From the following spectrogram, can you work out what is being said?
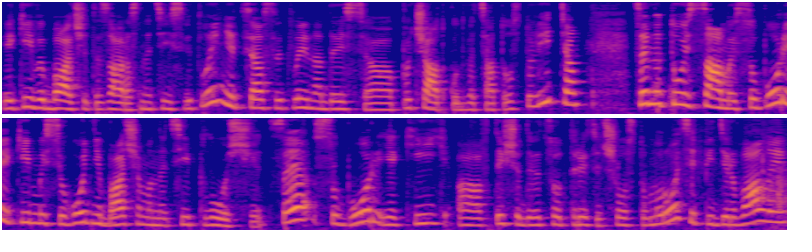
який ви бачите зараз на цій світлині, ця світлина десь е, початку ХХ століття. Це не той самий собор, який ми сьогодні бачимо на цій площі. Це собор, який в 1936 році підірвали е,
